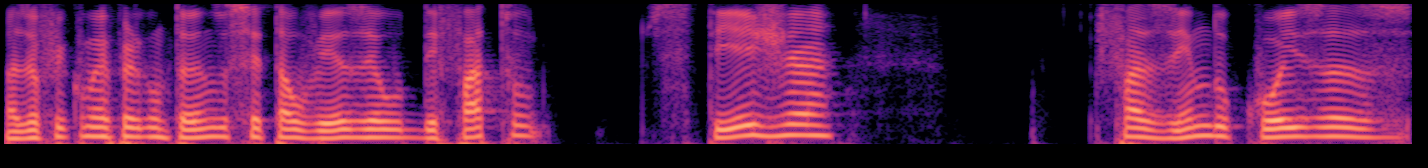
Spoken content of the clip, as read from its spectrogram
Mas eu fico me perguntando se talvez eu de fato esteja fazendo coisas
